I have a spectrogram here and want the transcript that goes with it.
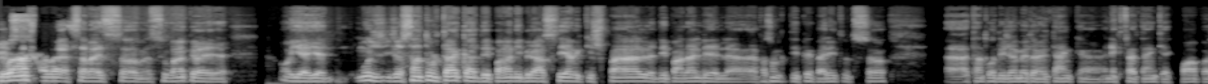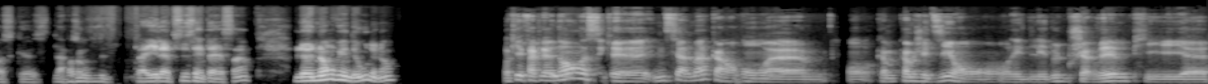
souvent, ça va, ça va, être ça. Mais souvent, que Oh, moi, je sens tout le temps, quand dépendant des brasseries avec qui je parle, dépendant de la, façon que tu es préparé, tout ça, euh, attends-toi déjà à mettre un tank, un extra tank quelque part parce que la façon que vous travaillez là-dessus, c'est intéressant. Le nom vient de où, le nom? OK, fait que le nom, c'est que initialement, quand on, euh, comme, comme j'ai dit, on, est les deux de Boucherville, puis euh,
